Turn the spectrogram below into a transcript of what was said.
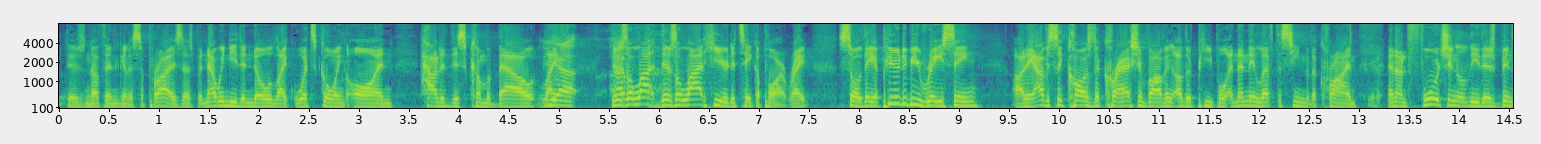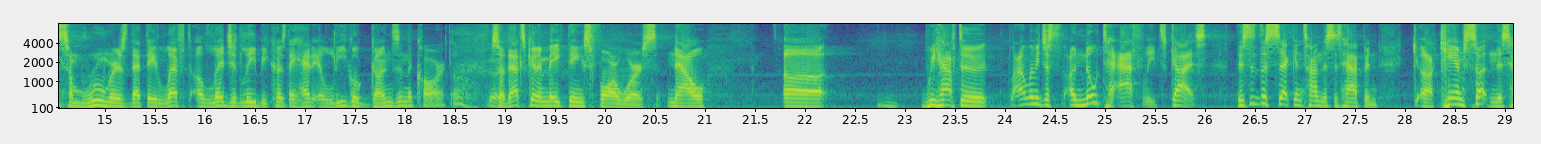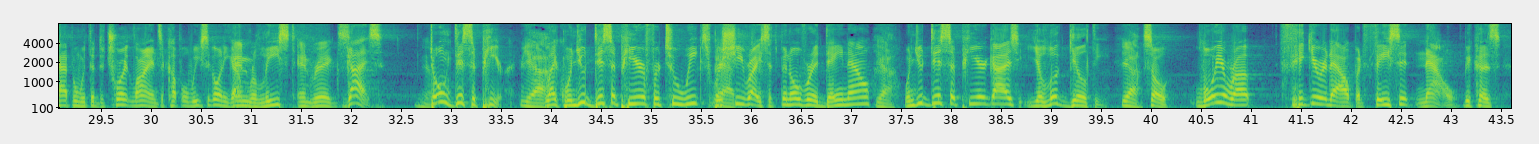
There's nothing going to surprise us, but now we need to know like what's going on. How did this come about? Like, Yeah, there's a lot. There's a lot here to take apart, right? So they appear to be racing. Uh, they obviously caused a crash involving other people, and then they left the scene of the crime. And unfortunately, there's been some rumors that they left allegedly because they had illegal guns in the car. Oh, so that's going to make things far worse. Now, we have to uh, let me just a note to athletes guys this is the second time this has happened uh, cam sutton this happened with the detroit lions a couple of weeks ago and he got And- released and Riggs. guys don't disappear Yeah. like when you disappear for two weeks rashee rice it's been over a day now Yeah. when you disappear guys you look guilty Yeah. so lawyer up figure it out but face it now because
